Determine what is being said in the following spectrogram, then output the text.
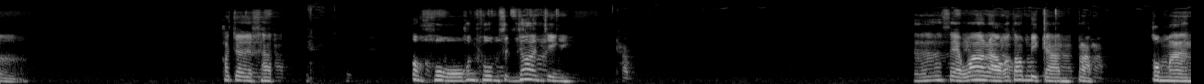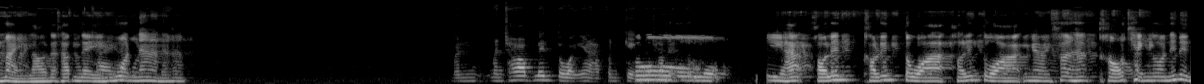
าเข้าใจเลยครับ โอ้โหคุณภูมิสุดยอดจริงครับอ่าแสดงว่าเราก็ต้องมีการปรับคอมมานด์ใหม่เรานะครับ ในใช่ครับงวดหน้านะครับ มันมันชอบเล่นตัวอย่างเงี้ยครับคนเก่งโอ้ชอบเล่นตัวนี่ฮะเขาเล่นเขาเล่นตัวเขาเล่นตัวงานเข้านะฮะเขาแทงรางวัลที่หนึ่ง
